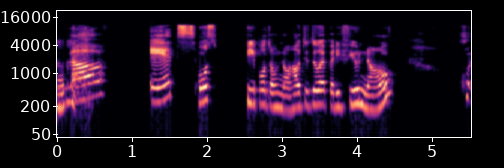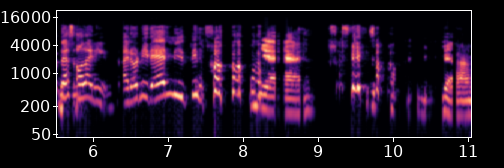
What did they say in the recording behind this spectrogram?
Okay. Love it. Most people don't know how to do it, but if you know, that's all I need. I don't need anything. Yeah. yeah.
